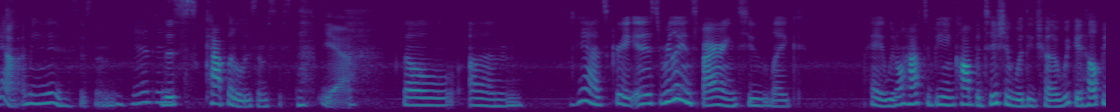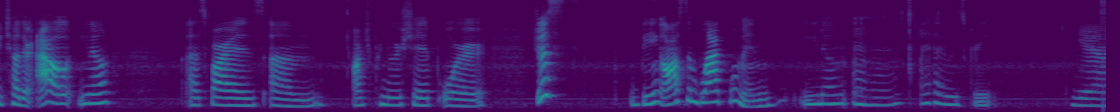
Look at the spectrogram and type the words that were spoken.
Yeah, I mean it is a system. Yeah, it is. This capitalism system. Yeah. So, um, yeah, it's great. And it's really inspiring to, like, hey, we don't have to be in competition with each other. We could help each other out, you know, as far as um, entrepreneurship or just being awesome black woman, you know. Mm-hmm. I thought it was great. yeah.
